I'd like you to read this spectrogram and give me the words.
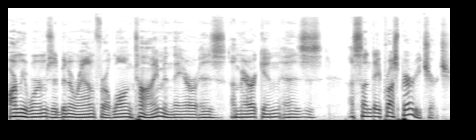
Armyworms had been around for a long time and they are as American as a Sunday prosperity church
